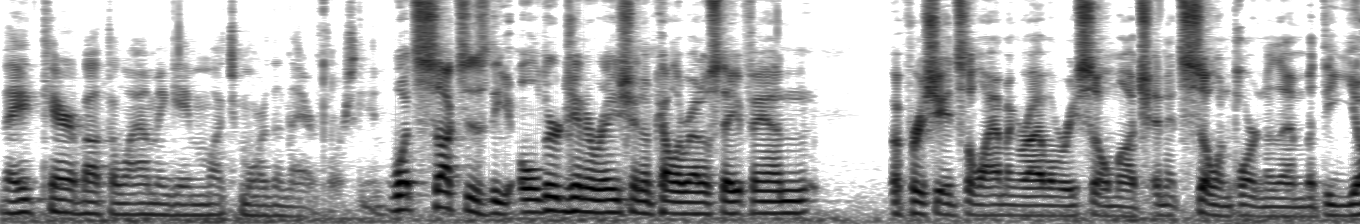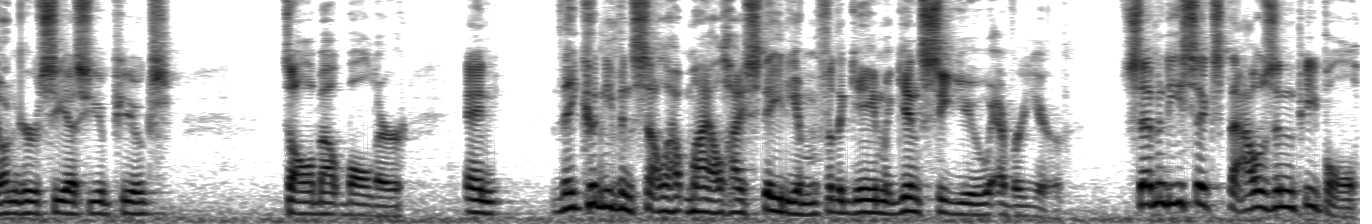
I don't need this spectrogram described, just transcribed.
They care about the Wyoming game much more than the Air Force game. What sucks is the older generation of Colorado State fan appreciates the Wyoming rivalry so much, and it's so important to them. But the younger CSU pukes, it's all about Boulder, and they couldn't even sell out Mile High Stadium for the game against CU every year. Seventy-six thousand people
